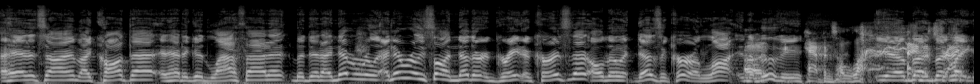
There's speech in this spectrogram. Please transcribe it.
ahead of time. I caught that and had a good laugh at it, but then I never really, I never really saw another great occurrence of that. Although it does occur a lot in the uh, movie, happens a lot. You know, but but like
